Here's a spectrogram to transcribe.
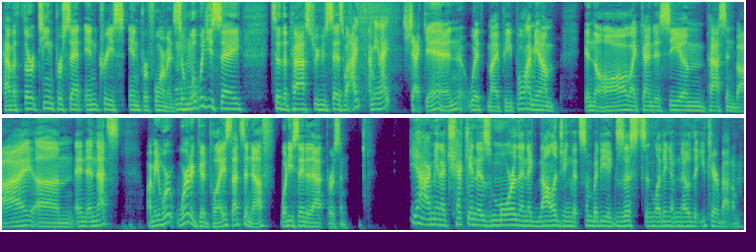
have a 13% increase in performance. So, Mhm. what would you say to the pastor who says, Well, I, I mean, I check in with my people. I mean, I'm in the hall, I kind of see them passing by. Um, and, and that's, I mean, we're, we're at a good place. That's enough. What do you say to that person? Yeah, I mean, a check-in is more than acknowledging that somebody exists and letting them know that you care about them.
